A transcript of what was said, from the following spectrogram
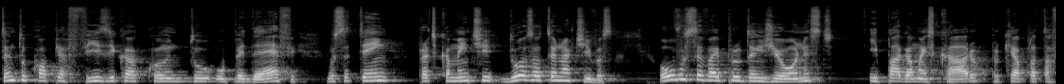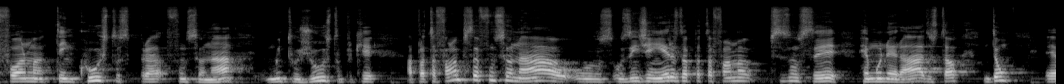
tanto cópia física quanto o PDF, você tem praticamente duas alternativas. Ou você vai para o Dungeonist e paga mais caro, porque a plataforma tem custos para funcionar, muito justo, porque a plataforma precisa funcionar, os, os engenheiros da plataforma precisam ser remunerados tal. Então, é,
